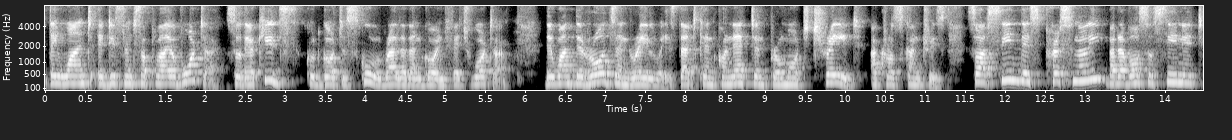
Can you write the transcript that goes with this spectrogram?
They want a decent supply of water so their kids could go to school rather than go and fetch water. They want the roads and railways that can connect and promote trade across countries. So I've seen this personally, but I've also seen it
